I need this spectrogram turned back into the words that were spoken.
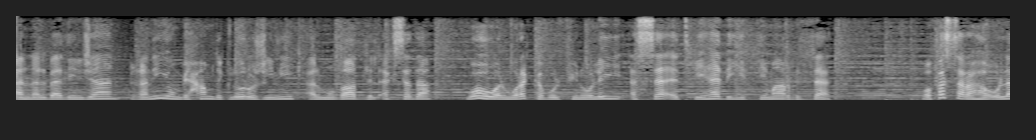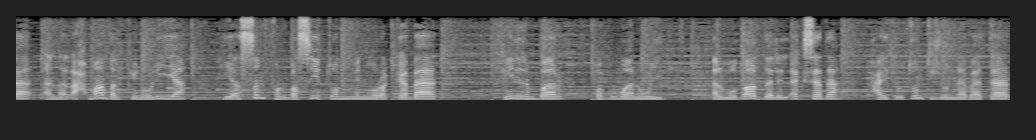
أن الباذنجان غني بحمض كلوروجينيك المضاد للأكسدة وهو المركب الفينولي السائد في هذه الثمار بالذات. وفسر هؤلاء أن الأحماض الفينولية هي صنف بسيط من مركبات فينلبر وبوانويد المضادة للأكسدة حيث تنتج النباتات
